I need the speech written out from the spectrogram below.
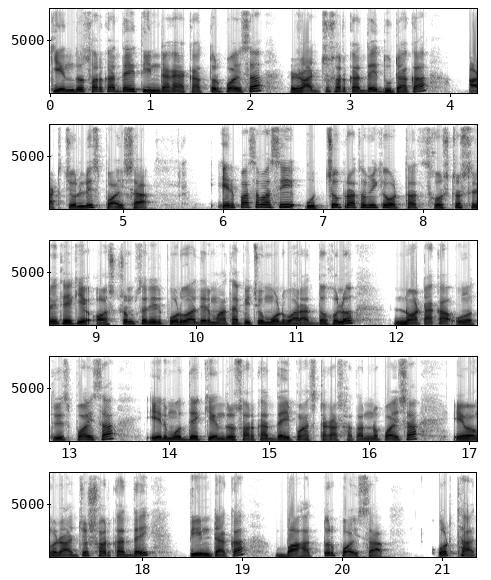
কেন্দ্র সরকার দেয় তিন টাকা একাত্তর পয়সা, রাজ্য সরকার দেয় দু টাকা আটচল্লিশ পয়সা। এর পাশাপাশি উচ্চ প্রাথমিকে অর্থাৎ ষষ্ঠ শ্রেণি থেকে অষ্টম শ্রেণির পড়ুয়াদের মাথাপিছু মোট বরাদ্দ হলো ন টাকা উনত্রিশ পয়সা, এর মধ্যে কেন্দ্র সরকার দেয় পাঁচ টাকা সাতান্ন পয়সা এবং রাজ্য সরকার দেয় তিন টাকা বাহাত্তর পয়সা। অর্থাৎ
